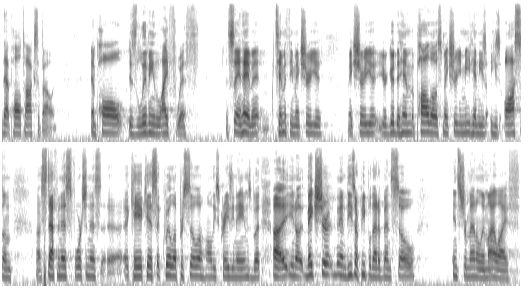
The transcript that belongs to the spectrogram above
that Paul talks about. And Paul is living life with saying, hey, man, Timothy, make sure you make sure you, you're good to him. Apollos, make sure you meet him. He's, he's awesome. Uh, Stephanas, Fortunus, uh, Achaicus, Aquila, Priscilla, all these crazy names. But, uh, you know, make sure, man, these are people that have been so instrumental in my life.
